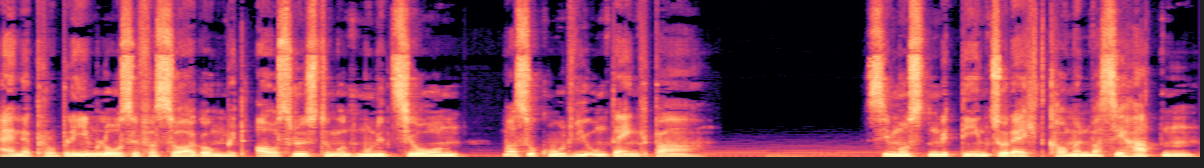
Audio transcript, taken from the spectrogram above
Eine problemlose Versorgung mit Ausrüstung und Munition war so gut wie undenkbar. Sie mussten mit dem zurechtkommen, was sie hatten,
